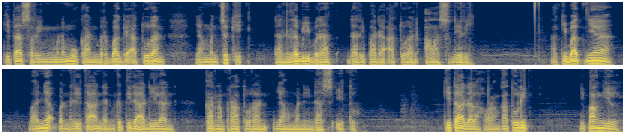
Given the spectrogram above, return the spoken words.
kita sering menemukan berbagai aturan yang mencekik dan lebih berat daripada aturan Allah sendiri. Akibatnya, banyak penderitaan dan ketidakadilan karena peraturan yang menindas itu. Kita adalah orang Katolik, dipanggil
